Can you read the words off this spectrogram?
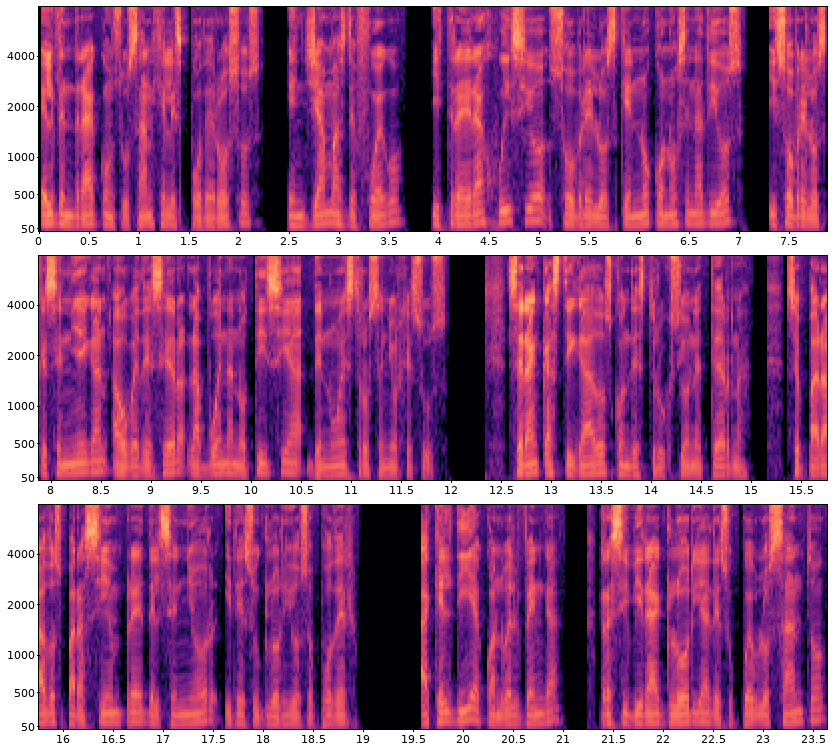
Él vendrá con sus ángeles poderosos en llamas de fuego y traerá juicio sobre los que no conocen a Dios y sobre los que se niegan a obedecer la buena noticia de nuestro Señor Jesús. Serán castigados con destrucción eterna, separados para siempre del Señor y de su glorioso poder. Aquel día cuando Él venga, recibirá gloria de su pueblo santo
